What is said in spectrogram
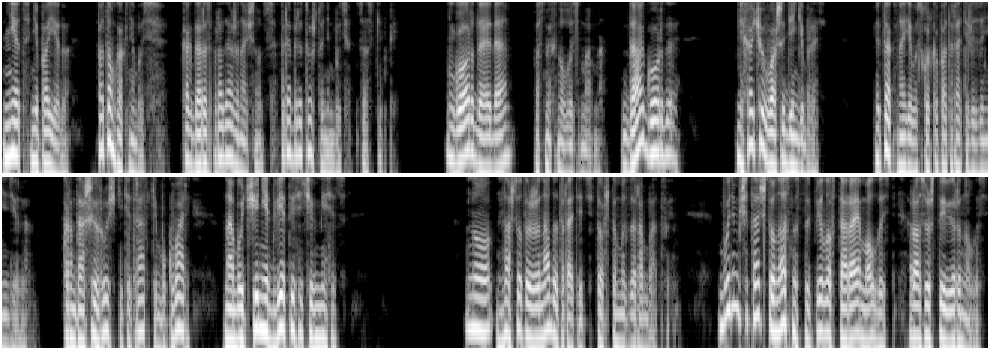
Нет, не поеду. Потом как-нибудь, когда распродажи начнутся, приобрету что-нибудь со скидкой. Гордая, да? усмехнулась мама. Да, гордая. Не хочу ваши деньги брать. И так на Еву сколько потратили за неделю. Карандаши, ручки, тетрадки, букварь. На обучение две тысячи в месяц. Но на что-то же надо тратить то, что мы зарабатываем. Будем считать, что у нас наступила вторая молодость, раз уж ты вернулась.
